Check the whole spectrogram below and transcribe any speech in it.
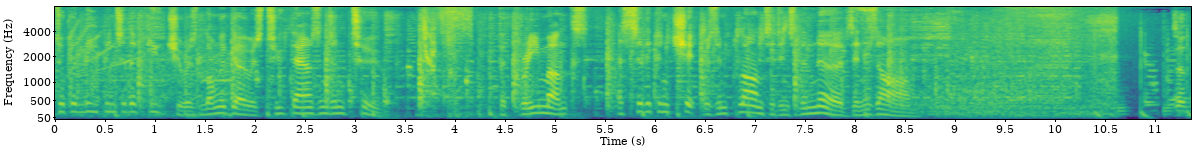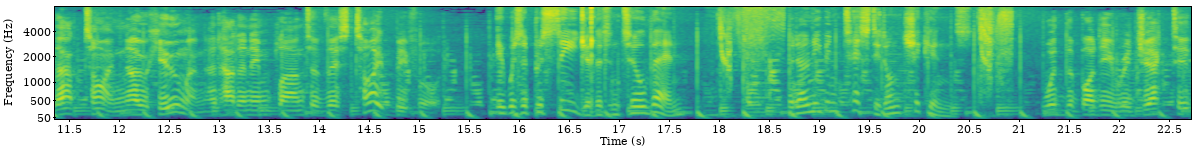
took a leap into the future as long ago as 2002. For three months, a silicon chip was implanted into the nerves in his arm. At that time, no human had had an implant of this type before. It was a procedure that until then had only been tested on chickens. Would the body reject it?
